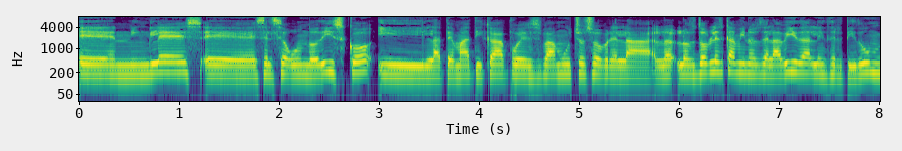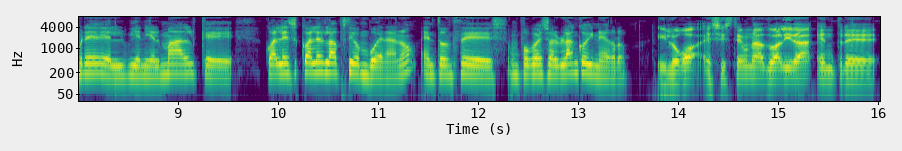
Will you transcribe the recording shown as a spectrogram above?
en inglés, eh, es el segundo disco y la temática pues va mucho sobre la, lo- los dobles caminos de la vida, la incertidumbre, el bien y el mal, que cuál es, cuál es la opción buena, ¿no? Entonces, un poco eso, el blanco y negro. Y luego, ¿existe una dualidad entre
